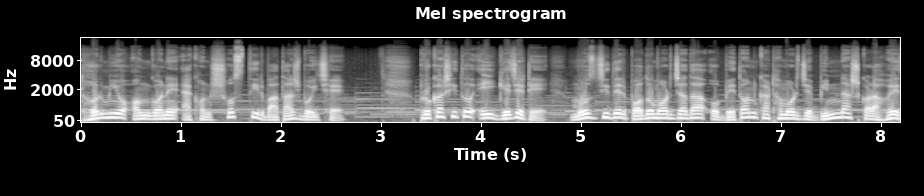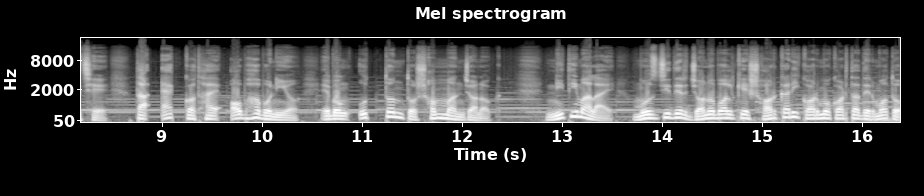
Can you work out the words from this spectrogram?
ধর্মীয় অঙ্গনে এখন স্বস্তির বাতাস বইছে। প্রকাশিত এই গেজেটে মসজিদের পদমর্যাদা ও বেতন কাঠামোর যে বিন্যাস করা হয়েছে, তা এক কথায় অভাবনীয় এবং অত্যন্ত সম্মানজনক। নীতিমালায় মসজিদের জনবলকে সরকারি কর্মকর্তাদের মতো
